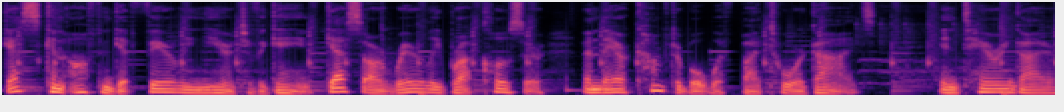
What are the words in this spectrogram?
guests can often get fairly near to the game. Guests are rarely brought closer than they are comfortable with by tour guides. In Tarangire,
